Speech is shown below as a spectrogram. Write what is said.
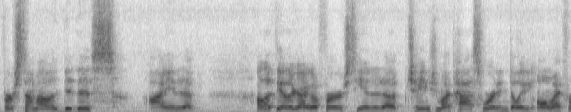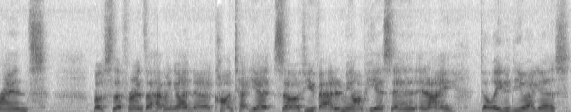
first time I did this, I ended up, I let the other guy go first. He ended up changing my password and deleting all my friends. Most of the friends I haven't gotten contact yet. So if you've added me on PSN and I deleted you, I guess,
